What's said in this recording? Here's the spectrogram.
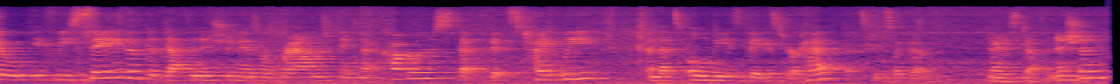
So if we say that the definition is a round thing that covers, that fits tightly, and that's only as big as your head, that seems like a nice definition.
